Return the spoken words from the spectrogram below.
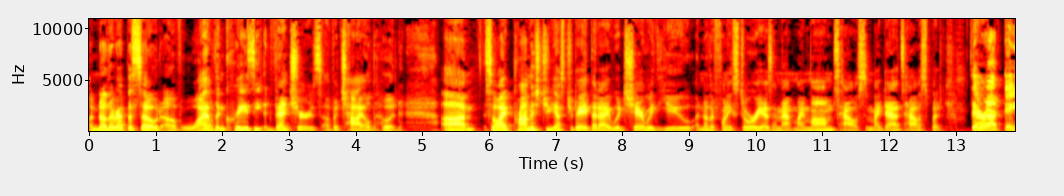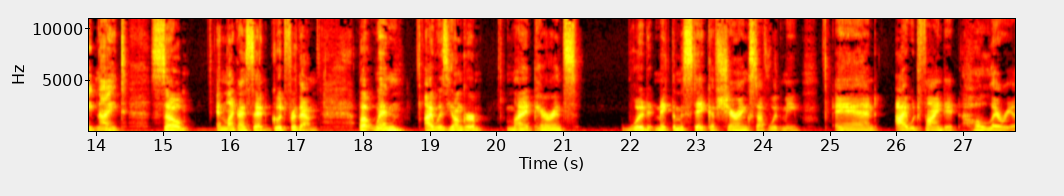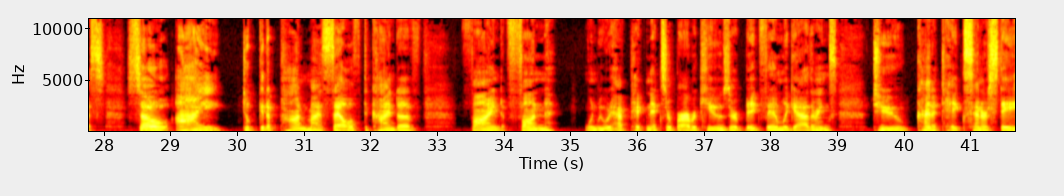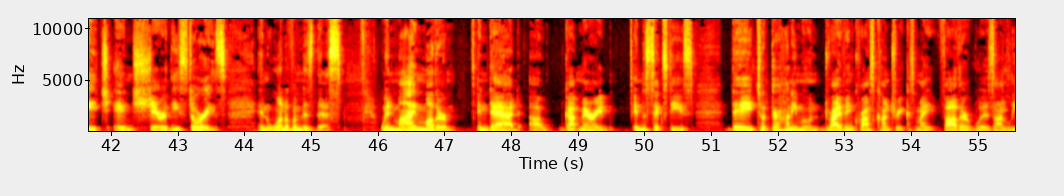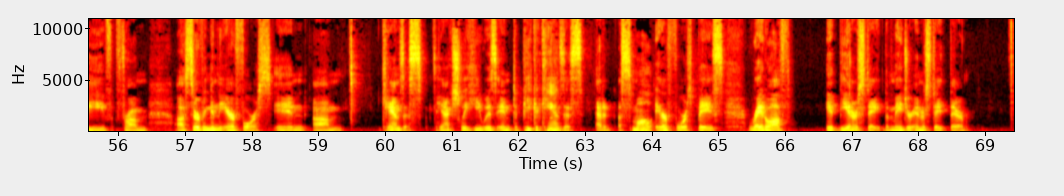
another episode of Wild and Crazy Adventures of a Childhood. Um, so I promised you yesterday that I would share with you another funny story as I'm at my mom's house and my dad's house, but they're at date night. So, and like I said, good for them. But when I was younger, my parents would make the mistake of sharing stuff with me, and I would find it hilarious. So I took it upon myself to kind of find fun when we would have picnics or barbecues or big family gatherings to kind of take center stage and share these stories. And one of them is this. When my mother and dad uh, got married in the 60s, they took their honeymoon driving cross country because my father was on leave from uh, serving in the Air Force in um, Kansas. He actually he was in Topeka, Kansas, at a, a small Air Force base right off it, the interstate, the major interstate there.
